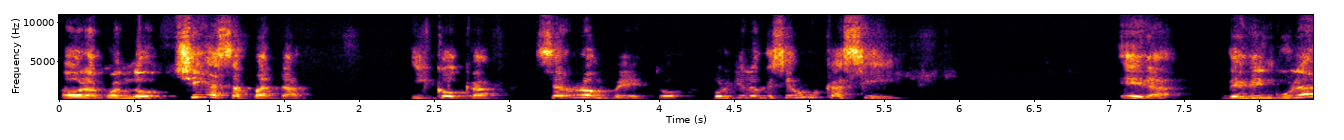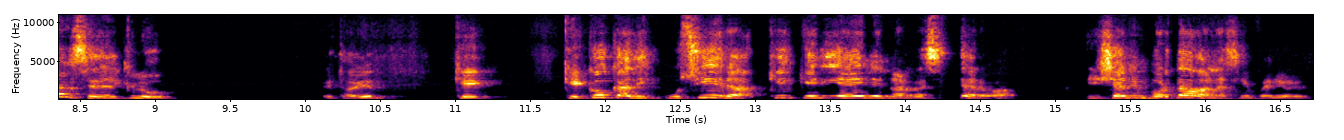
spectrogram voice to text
Ahora, cuando llega Zapata y Coca, se rompe esto, porque lo que se busca así era desvincularse del club, ¿está bien? Que, que Coca dispusiera qué quería él en la reserva y ya no importaban las inferiores,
